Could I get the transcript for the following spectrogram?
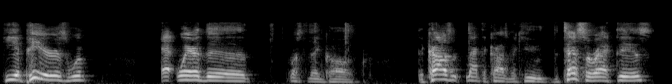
he appears with at where the what's the thing called the cosmic not the cosmic cube the Tesseract is.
